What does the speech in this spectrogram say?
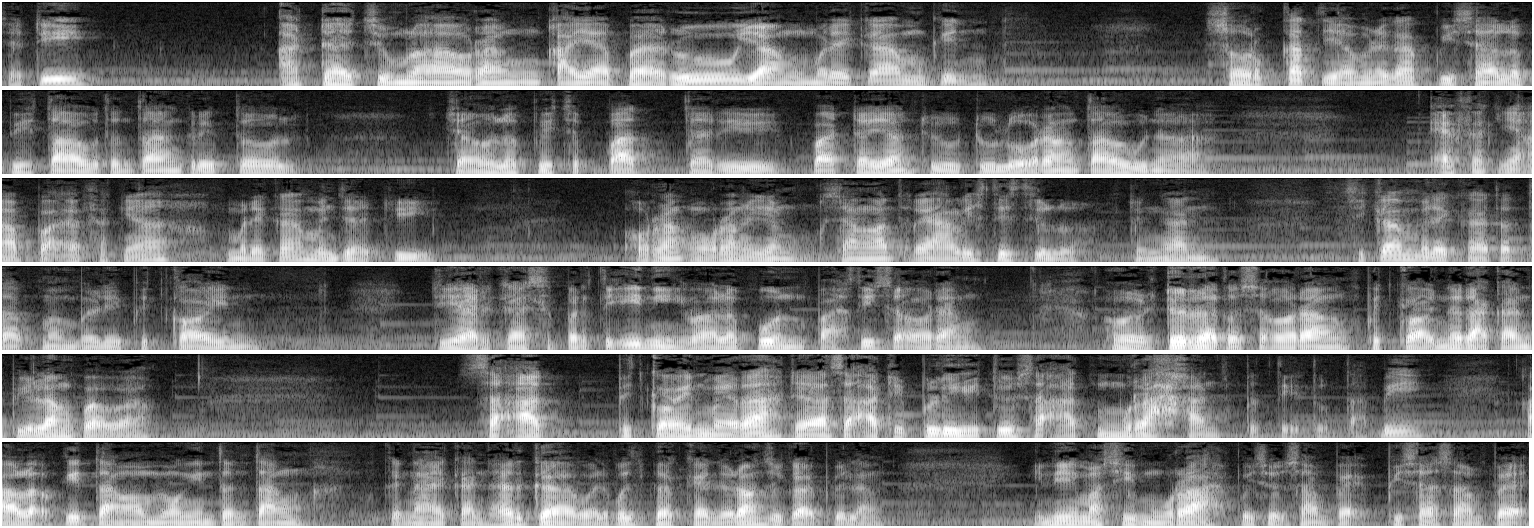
Jadi ada jumlah orang kaya baru yang mereka mungkin shortcut ya, mereka bisa lebih tahu tentang kripto jauh lebih cepat daripada yang dulu-dulu orang tahu. Nah, efeknya apa? Efeknya mereka menjadi orang-orang yang sangat realistis dulu dengan jika mereka tetap membeli Bitcoin di harga seperti ini walaupun pasti seorang holder atau seorang Bitcoiner akan bilang bahwa saat Bitcoin merah adalah saat dibeli itu saat murah kan seperti itu tapi kalau kita ngomongin tentang kenaikan harga walaupun sebagian orang juga bilang ini masih murah besok sampai bisa sampai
